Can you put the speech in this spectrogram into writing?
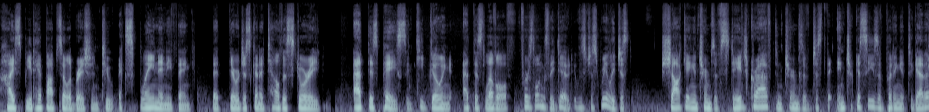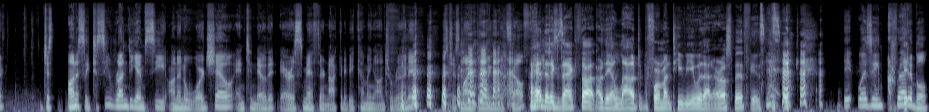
high speed hip hop celebration to explain anything, that they were just going to tell the story at this pace and keep going at this level for as long as they did. It was just really just shocking in terms of stagecraft, in terms of just the intricacies of putting it together. Just honestly, to see Run DMC on an award show and to know that Aerosmith are not going to be coming on to ruin it was just mind blowing in itself. I had that just- exact thought. Are they allowed to perform on TV without Aerosmith? It's it's like, it was incredible.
